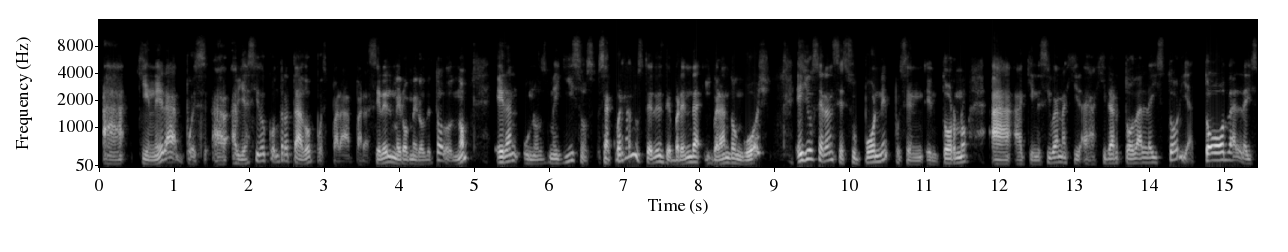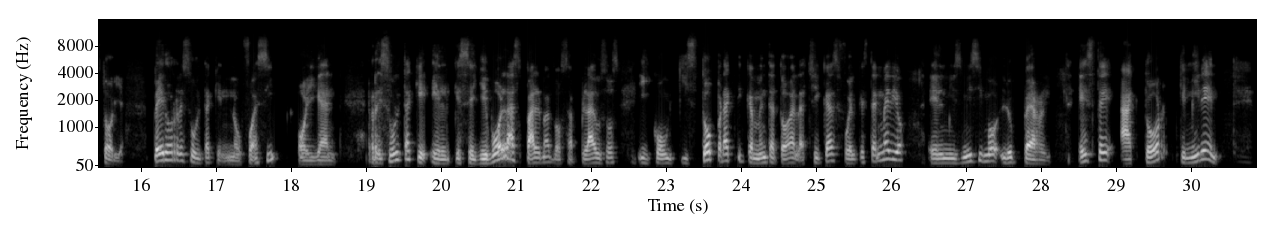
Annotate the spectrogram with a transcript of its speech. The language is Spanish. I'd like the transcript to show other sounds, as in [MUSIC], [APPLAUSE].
a quien era, pues había sido contratado pues para, para ser el mero mero de todos, ¿no? Eran unos mellizos. ¿Se acuerdan ustedes de Brenda y Brandon Walsh? Ellos eran, se supone, pues en, en torno a, a, quienes iban a girar, a girar toda la historia, toda la historia. Pero resulta que no fue así. Oigan, Resulta que el que se llevó las palmas, los aplausos y conquistó prácticamente a todas las chicas fue el que está en medio, el mismísimo Luke Perry. Este actor que miren,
